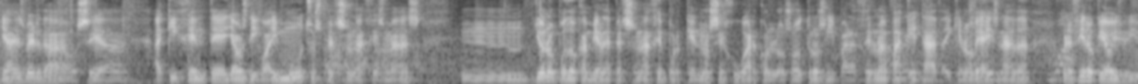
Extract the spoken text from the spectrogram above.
Ya, es verdad. O sea, aquí gente, ya os digo, hay muchos personajes más. Mm, yo no puedo cambiar de personaje porque no sé jugar con los otros y para hacer una paquetada y que no veáis nada, prefiero que hoy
